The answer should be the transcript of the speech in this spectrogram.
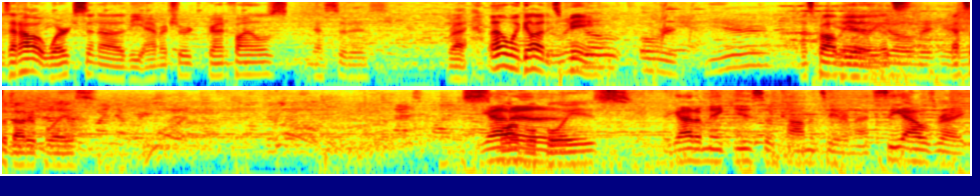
is that how it works in uh, the amateur grand finals? Yes, it is. Right. Oh my God, it's me. go over here? That's probably Yeah, it. That's, that's a better place. You boys. I gotta make use of commentator match. See, I was right.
